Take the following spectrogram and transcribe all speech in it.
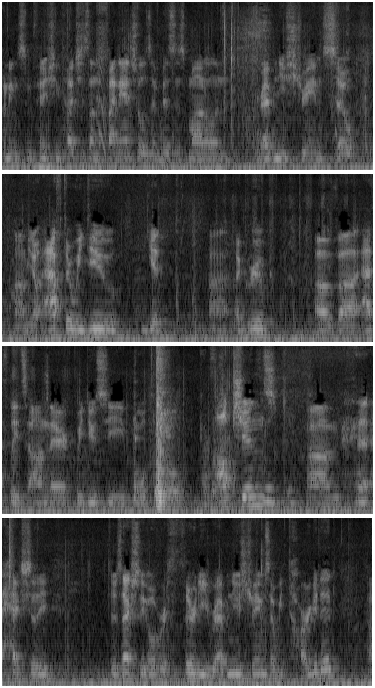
putting some finishing touches on the financials and business model and revenue streams. So, um, you know, after we do get uh, a group of uh, athletes on there, we do see multiple options. Um, actually, there's actually over 30 revenue streams that we targeted. Uh,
